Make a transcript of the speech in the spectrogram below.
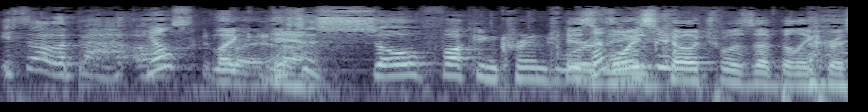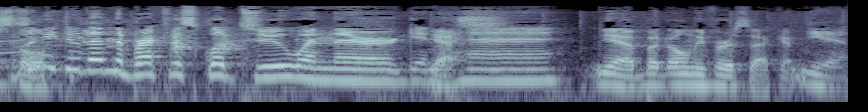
it's all about He also- like this is so fucking cringe. His voice do- coach was uh, Billy Crystal. Doesn't he do that in the Breakfast Club too when they're getting? Yes. Yeah, but only for a second. Yeah.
